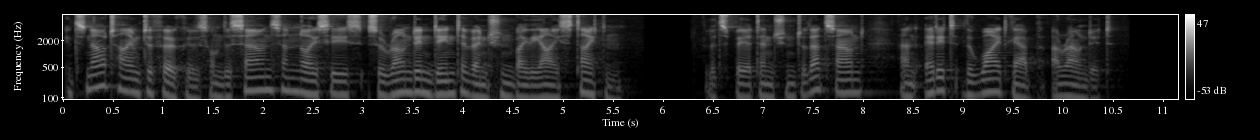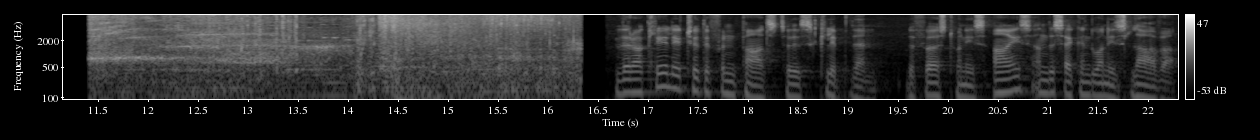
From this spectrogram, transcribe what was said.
It's now time to focus on the sounds and noises surrounding the intervention by the Ice Titan. Let's pay attention to that sound and edit the wide gap around it. There are clearly two different parts to this clip then. The first one is ice and the second one is lava,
